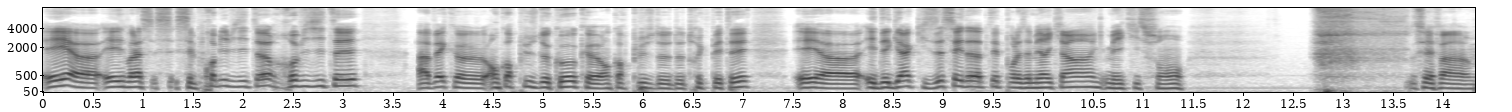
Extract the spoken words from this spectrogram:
Et, voilà, c'est- le premier visiteur revisité avec encore plus de coke, encore plus de, trucs pétés, et, et des gars qu'ils essayent d'adapter pour les Américains, mais qui sont... C'est enfin...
